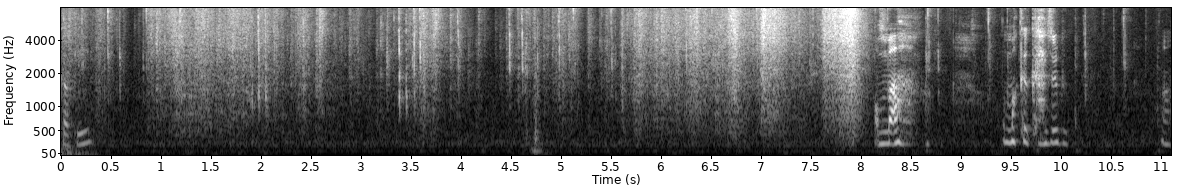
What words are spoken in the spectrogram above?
거기. 엄마, 엄마 그 가지고. 어.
